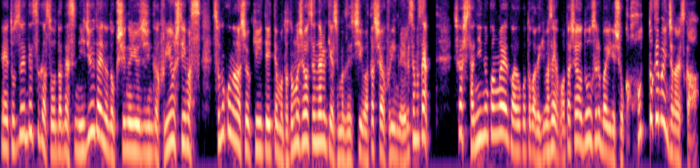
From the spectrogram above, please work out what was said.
えー、突然ですが相談です。20代の独身の友人が不倫をしています。その子の話を聞いていてもとても幸せになる気がしませんし、私は不倫が許せません。しかし他人の考えを変えることができません。私はどうすればいいでしょうかほっとけばいいんじゃないですか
